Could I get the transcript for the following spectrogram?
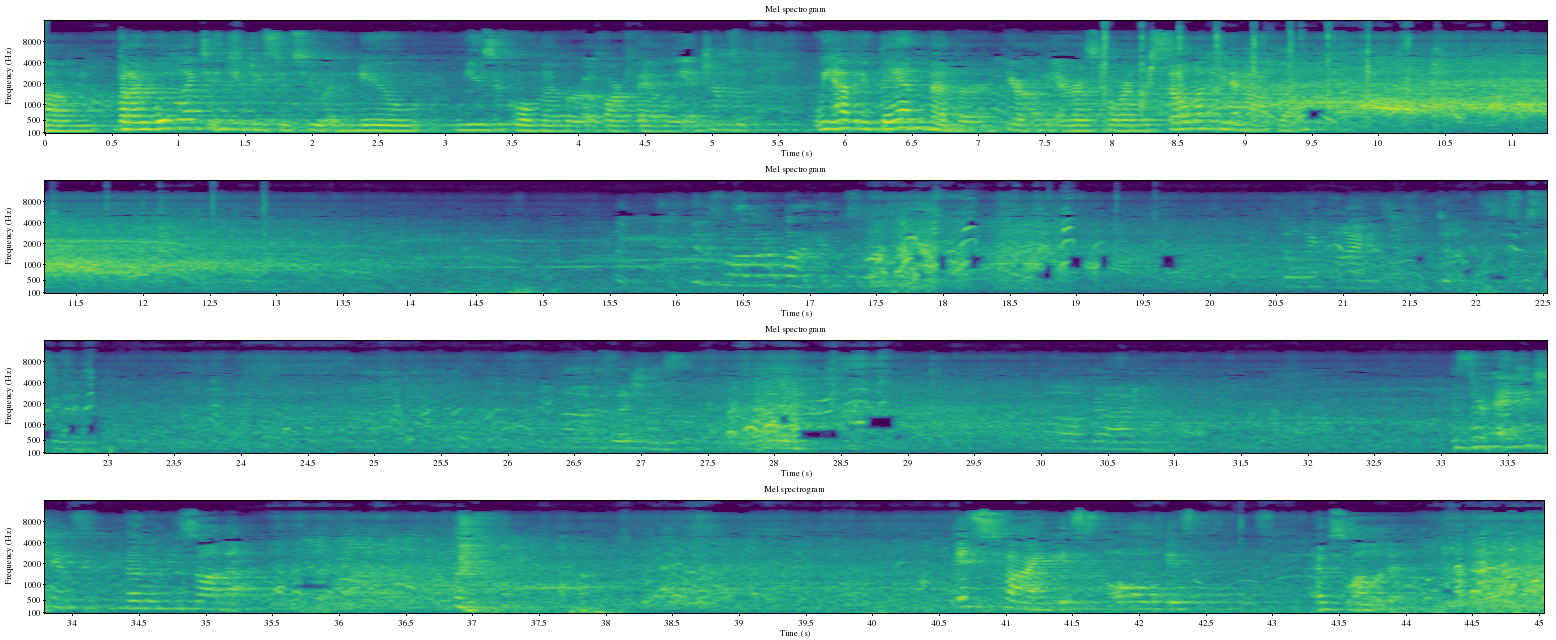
Um, but I would like to introduce you to a new musical member of our family in terms of we have a new band member here on the Eras Tour, and we're so lucky to have her. Is there any chance that none of you saw that? it's fine. It's all, it's, I've swallowed it.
